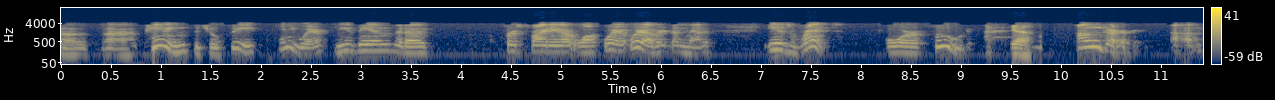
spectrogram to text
of uh, paintings that you'll see anywhere, museums, at a First Friday Art Walk, where, wherever, it doesn't matter, is rent or food yeah, hunger. Um,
